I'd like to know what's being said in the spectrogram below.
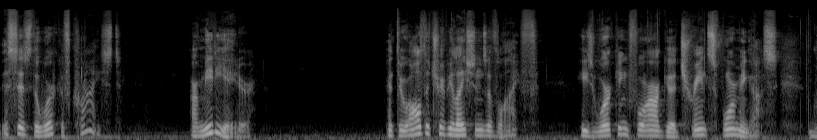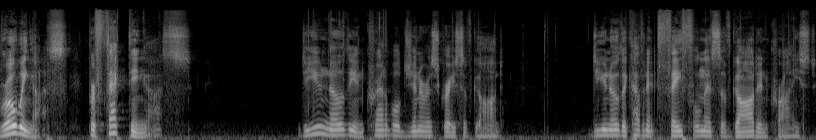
This is the work of Christ, our mediator. And through all the tribulations of life, He's working for our good, transforming us, growing us, perfecting us. Do you know the incredible, generous grace of God? Do you know the covenant faithfulness of God in Christ?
